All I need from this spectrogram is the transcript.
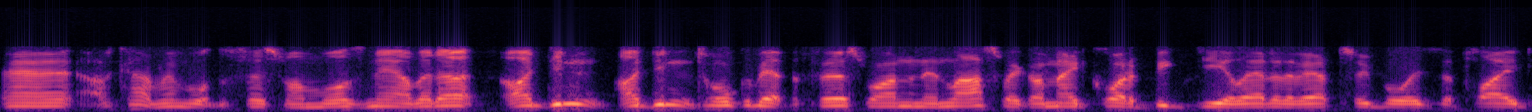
Uh, I can't remember what the first one was now, but uh, I didn't. I didn't talk about the first one, and then last week I made quite a big deal out of our two boys that played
